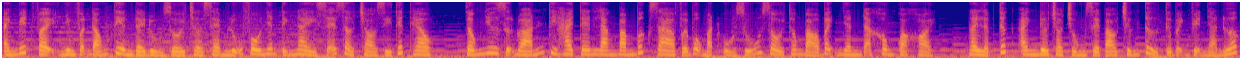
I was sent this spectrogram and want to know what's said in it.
Anh biết vậy nhưng vẫn đóng tiền đầy đủ rồi chờ xem lũ vô nhân tính này sẽ giở trò gì tiếp theo. Giống như dự đoán thì hai tên lang băm bước ra với bộ mặt ủ rũ rồi thông báo bệnh nhân đã không qua khỏi. Ngay lập tức anh đưa cho chúng giấy báo chứng tử từ bệnh viện nhà nước.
